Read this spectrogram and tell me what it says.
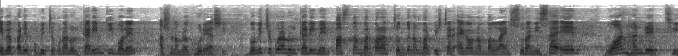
এ ব্যাপারে পবিত্র কোরআনুল করিম কি বলেন? আসুন আমরা ঘুরে আসি। পবিত্র কোরআনুল করিমের পাঁচ নম্বর পাড়ার চোদ্দ নম্বর পৃষ্ঠার এগারো নম্বর লাইন সুরা নিসা এর ওয়ান হান্ড্রেড থ্রি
